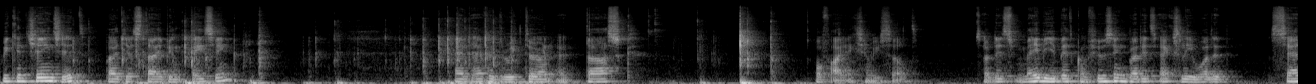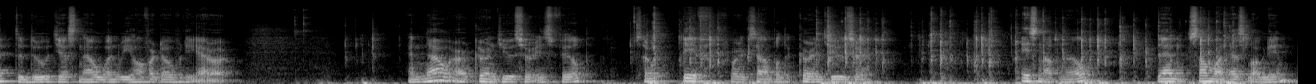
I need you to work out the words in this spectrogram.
We can change it by just typing async and have it return a task of IActionResult. So this may be a bit confusing, but it's actually what it said to do just now when we hovered over the error. And now our current user is filled. So if, for example, the current user is not null, then someone has logged in.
